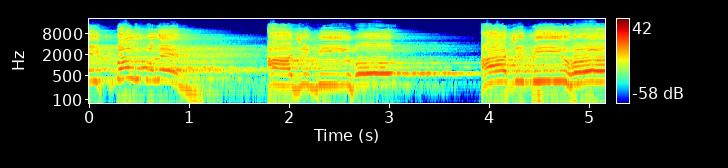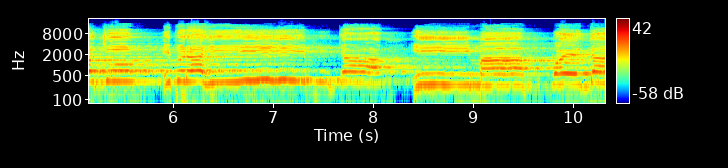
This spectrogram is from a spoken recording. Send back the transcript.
ইকবাল বলেন আজ বি হো आज भी हो जो इब्राहिम का ईमा पैदा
